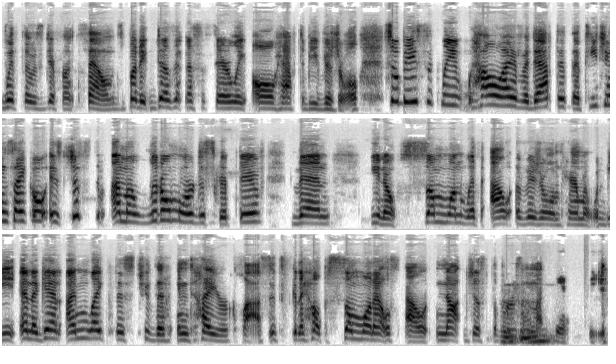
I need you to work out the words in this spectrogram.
with those different sounds, but it doesn't necessarily all have to be visual. So basically, how I have adapted the teaching cycle is just I'm a little more descriptive than you know someone without a visual impairment would be and again i'm like this to the entire class. It's going to help someone else out not just the person mm-hmm. that can't see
